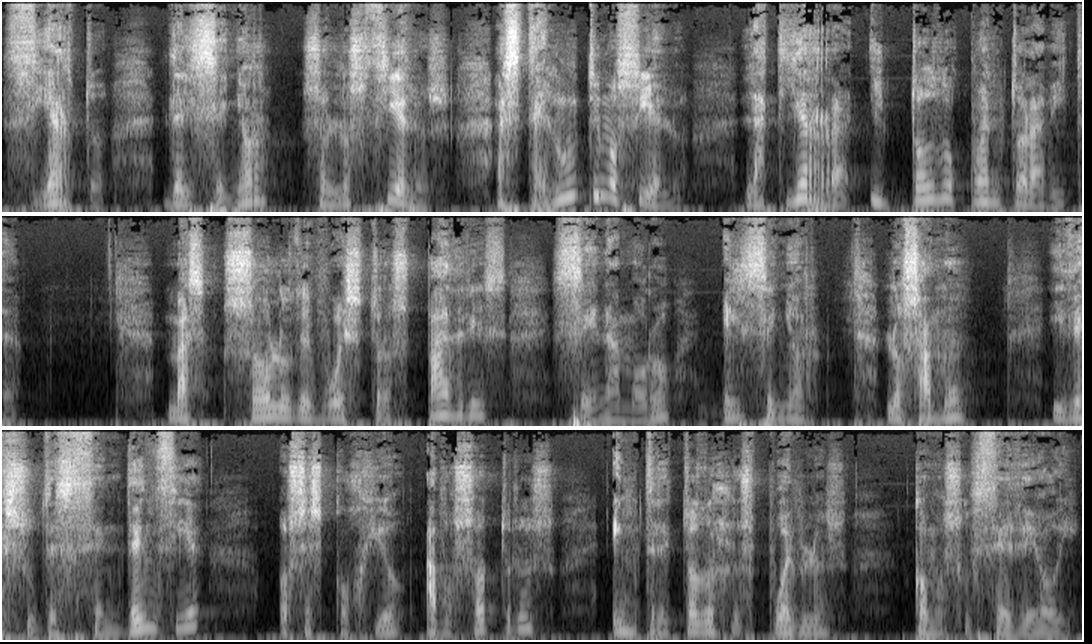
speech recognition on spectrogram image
Cierto, del Señor son los cielos, hasta el último cielo, la tierra y todo cuanto la habita. Mas sólo de vuestros padres se enamoró el Señor, los amó, y de su descendencia os escogió a vosotros entre todos los pueblos, como sucede hoy.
